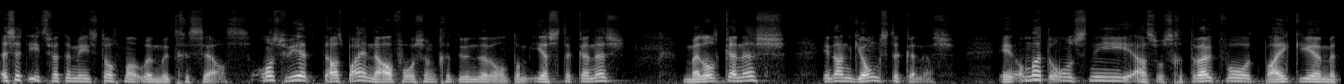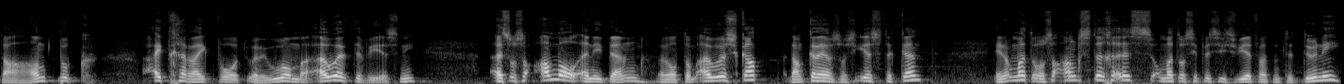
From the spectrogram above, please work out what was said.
is dit iets wat 'n mens tog maar oor moet gesels. Ons weet daar's baie navorsing gedoen rondom eerste kinders, middelkinders en dan jongste kinders. En omdat ons nie as ons getroud word baie keer met 'n handboek uitgereik word oor hoe om 'n ouer te wees nie, is ons almal in die ding rondom ouerskap, dan kry ons ons eerste kind en omdat ons angstig is, omdat ons nie presies weet wat om te doen nie,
